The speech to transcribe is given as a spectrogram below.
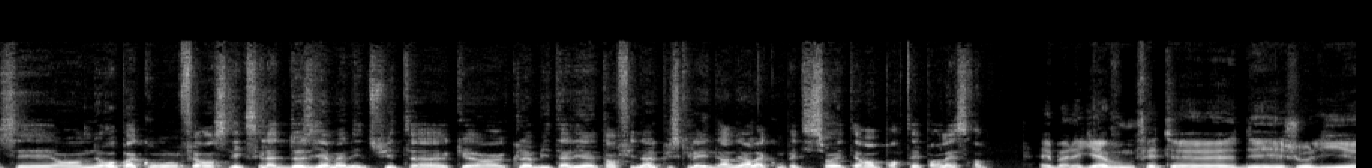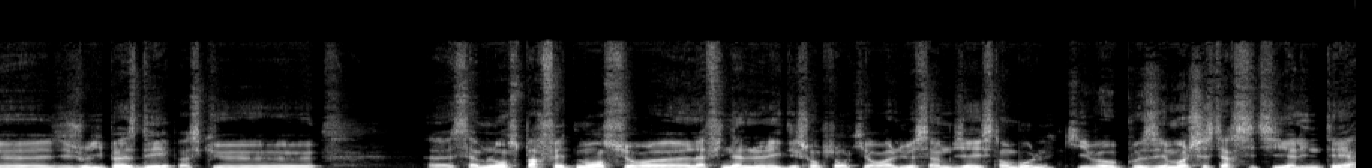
c'est en Europa Conference League, c'est la deuxième année de suite euh, qu'un club italien est en finale, puisque l'année dernière, la compétition a été remportée par l'AS Rome. Eh ben les gars, vous me faites euh, des jolis, euh, des jolis passes D parce que euh, ça me lance parfaitement sur euh, la finale de la Ligue des Champions qui aura lieu samedi à Istanbul, qui va opposer Manchester City à l'Inter.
